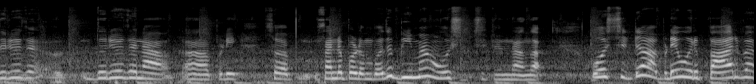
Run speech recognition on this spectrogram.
துரியோத துரியோதனா அப்படி சொ சண்டை போடும்போது பீமா யோசிச்சுட்டு இருந்தாங்க. யோசிச்சுட்டு அப்படியே ஒரு பார்வை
